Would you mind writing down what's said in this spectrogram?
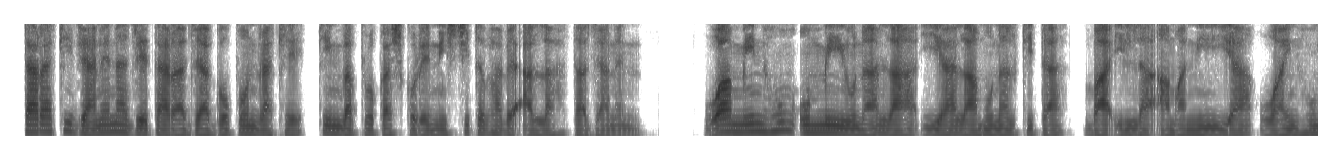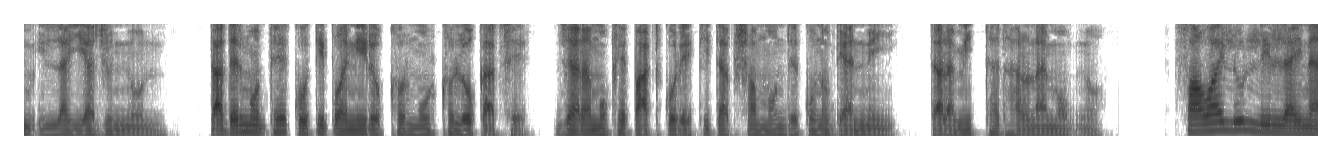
তারা কি জানে না যে তারা যা গোপন রাখে কিংবা প্রকাশ করে নিশ্চিতভাবে আল্লাহ তা জানেন। ওয়া মিনহুম উম্মিউনা লা ইয়া লামুনাল কিতা, বা ইল্লা আমানি ইয়া ওয়াইনহুম ইল্লা ইয়া ইয়াজুন্নুন। তাদের মধ্যে কতিপয় নিরক্ষর মূর্খ লোক আছে, যারা মুখে পাঠ করে কিতাব সম্বন্ধে কোনো জ্ঞান নেই, তারা মিথ্যা ধারণায় মগ্ন। ফাওয়াইলুল লিল্লাইনা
